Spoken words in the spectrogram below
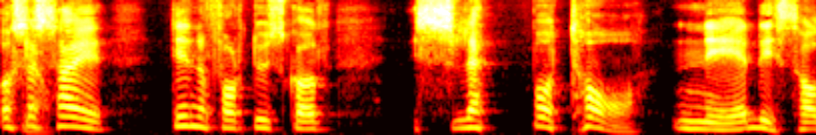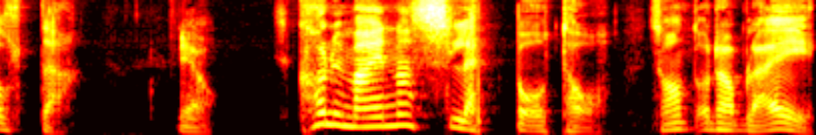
Og så sier denne for at du skal slippe å ta nedi saltet. Ja. Hva du mener slippe å ta? Sant? Og da ble jeg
